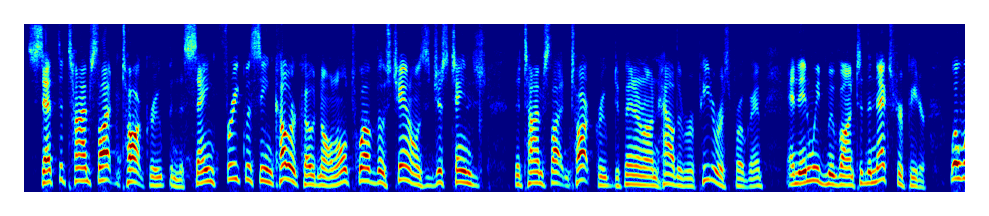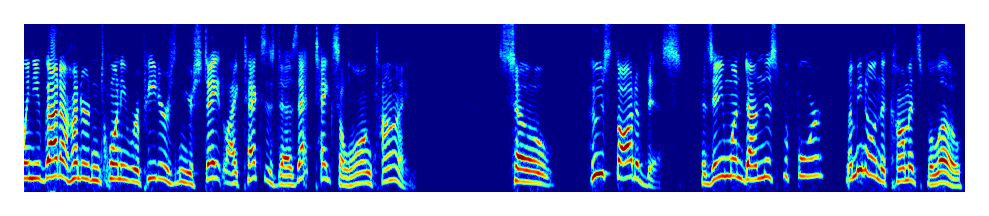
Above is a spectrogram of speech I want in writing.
set the time slot and talk group in the same frequency and color code and on all 12 of those channels and just change the time slot and talk group depending on how the repeater was programmed. And then we'd move on to the next repeater. Well, when you've got 120 repeaters in your state like Texas does, that takes a long time. So, who's thought of this? Has anyone done this before? Let me know in the comments below.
